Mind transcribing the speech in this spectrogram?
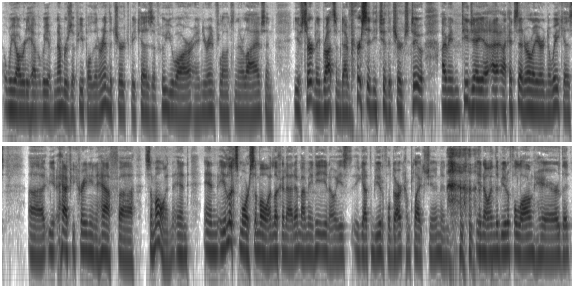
we already have we have numbers of people that are in the church because of who you are and your influence in their lives and you've certainly brought some diversity to the church too i mean tj uh, like i said earlier in the week is uh, half Ukrainian and half uh, Samoan, and and he looks more Samoan looking at him. I mean, he you know he's he got the beautiful dark complexion and you know and the beautiful long hair that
